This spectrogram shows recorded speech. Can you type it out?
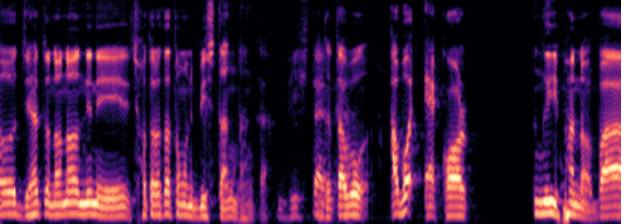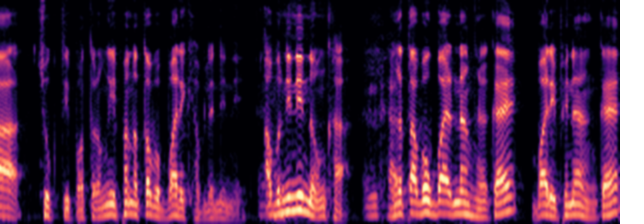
ও যেহেতু নন নিনি সতেরোটা তমন বিশ তাং ধাঙ্কা। বিশটা তাবো আবো একর ngui phano ba chukti potro ngui phano tobo bari khable nini abo nini no ngkha Ngkha nga tabo bari nang kai bari phina ngkai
